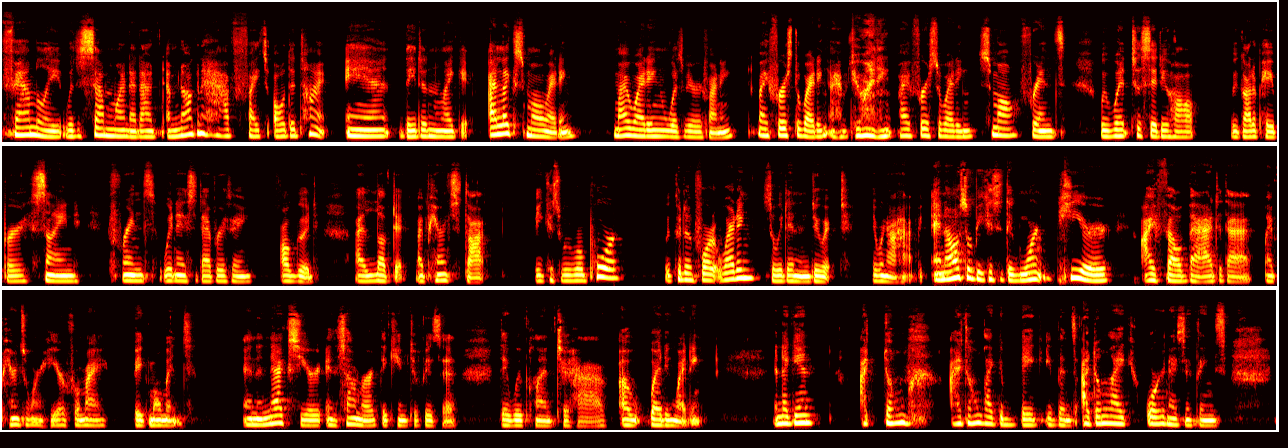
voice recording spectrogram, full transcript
family with someone that I, I'm not going to have fights all the time. And they didn't like it. I like small wedding. My wedding was very funny. My first wedding, I have two weddings. My first wedding, small, friends. We went to City Hall. We got a paper, signed, friends witnessed everything. All good. I loved it. My parents thought because we were poor, we couldn't afford a wedding, so we didn't do it. They were not happy. And also because they weren't here, I felt bad that my parents weren't here for my big moment. And the next year in summer, they came to visit. They we planned to have a wedding, wedding. And again, I don't, I don't like big events. I don't like organizing things,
